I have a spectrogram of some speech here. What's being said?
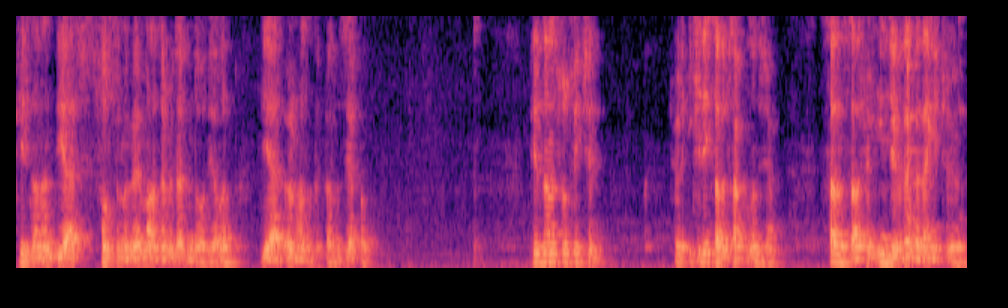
pizzanın diğer sosunu ve malzemelerini doğrayalım. Diğer ön hazırlıklarımızı yapalım. Pizzanın sosu için şöyle iki diş sarımsak kullanacağım. Sarımsağı şöyle ince bir rendeden geçiriyorum.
